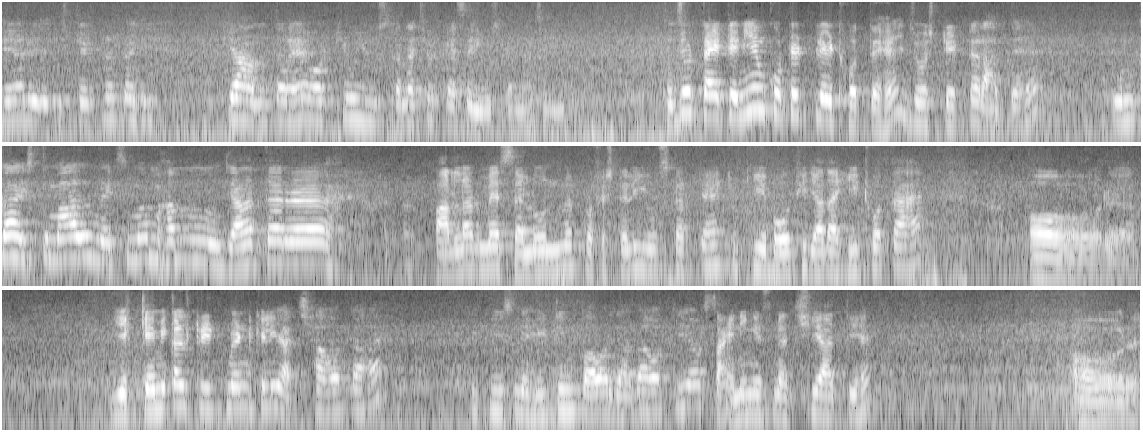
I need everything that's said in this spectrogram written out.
हेयर स्ट्रेटनर का क्या अंतर है और क्यों यूज़ करना चाहिए और कैसे यूज़ करना चाहिए? तो जो टाइटेनियम कोटेड प्लेट होते हैं, जो स्ट्रेटनर आते हैं, उनका इस्तेमाल मैक्सिमम हम ज़्यादातर पार्लर में, सैलून में प्रोफेशनली यूज़ करते हैं क्योंकि ये बहुत ही ज़्यादा हीट होता है और, ये केमिकल ट्रीटमेंट के लिए अच्छा होता है क्योंकि इसमें हीटिंग पावर ज़्यादा होती है और शाइनिंग इसमें अच्छी आती है। और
